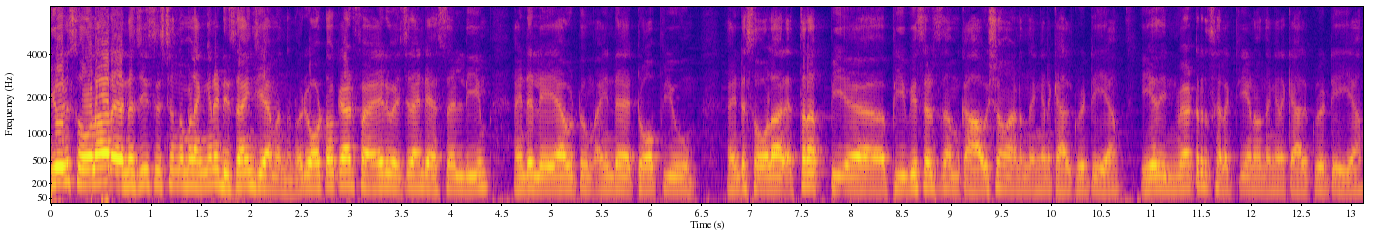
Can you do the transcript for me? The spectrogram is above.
ഈ ഒരു സോളാർ എനർജി സിസ്റ്റം നമ്മൾ എങ്ങനെ ഡിസൈൻ ചെയ്യാമെന്നാണ്. ഒരു ഓട്ടോ കാഡ് ഫയൽ വെച്ചിട്ട് അതിന്റെ എസ് എൽ ഡിയും അതിന്റെ ലേ ഔട്ടും അതിന്റെ ടോപ്പ് വ്യൂവും അതിന്റെ സോളാർ എത്ര പി പി വി സെൽസ് നമുക്ക് ആവശ്യമാണെന്ന് എങ്ങനെ കാൽക്കുലേറ്റ് ചെയ്യാം ഏത് ഇൻവേർട്ടർ സെലക്ട് ചെയ്യണമെന്ന് എങ്ങനെ കാൽക്കുലേറ്റ് ചെയ്യാം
